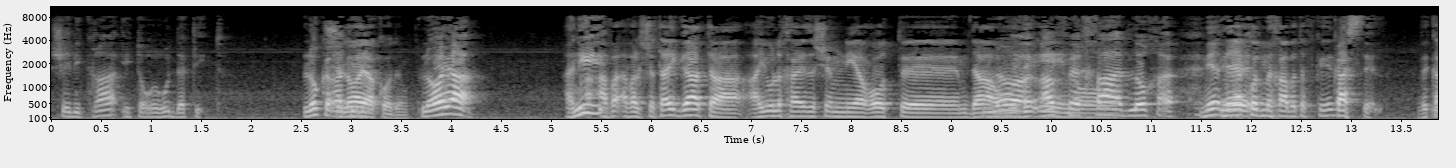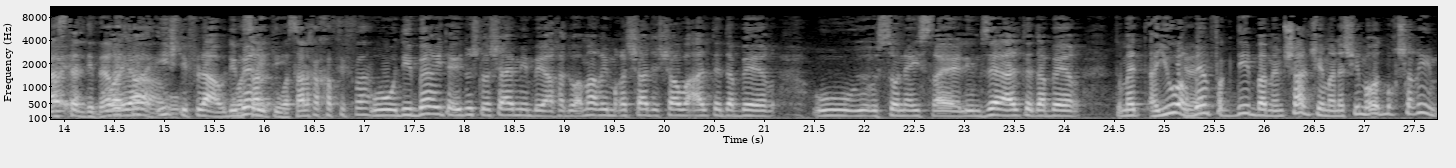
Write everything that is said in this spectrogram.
שנקרא התעוררות דתית. לא קראתי... שלא היה קודם. לא היה. אני... אבל אבל כשאתה הגעת, היו לך איזה שהם ניירות אה, עמדה או לא, מודיעין? אף או- אחד לא... ח- מי מי היה קודמך בתפקיד? קסטל. וקסטל הוא דיבר הוא איתך? היה איש נפלא, הוא דיבר עשה- איתי. הוא עשה לך חפיפה? הוא דיבר איתי, היינו שלושה ימים ביחד, הוא אמר עם רשד ישעיה אל תדבר, הוא שונא ישראל, עם זה אל תדבר. זאת אומרת, היו כן. הרבה מפקדים בממשל שהם אנשים מאוד מוכשרים,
